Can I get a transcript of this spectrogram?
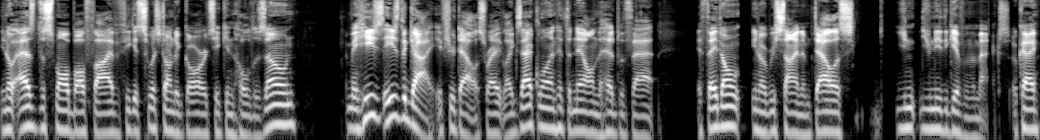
you know, as the small ball five. If he gets switched on to guards, he can hold his own. I mean, he's he's the guy if you're Dallas, right? Like Zach Lund hit the nail on the head with that. If they don't, you know, resign him, Dallas, you you need to give him the max, okay?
